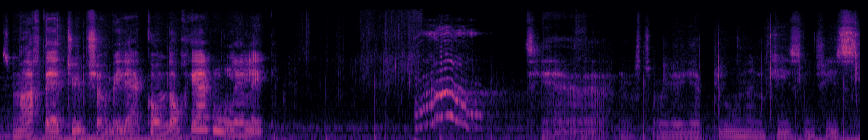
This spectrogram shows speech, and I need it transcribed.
Was macht der Typ schon wieder? Komm doch her, du Lilith. Tja, ich muss schon wieder hier Blumen gießen, schießen.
